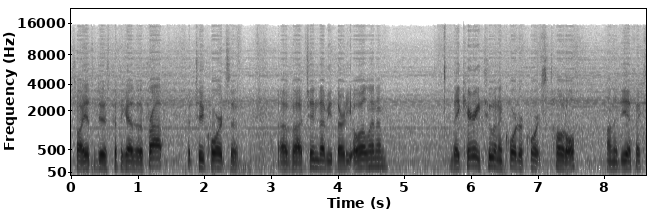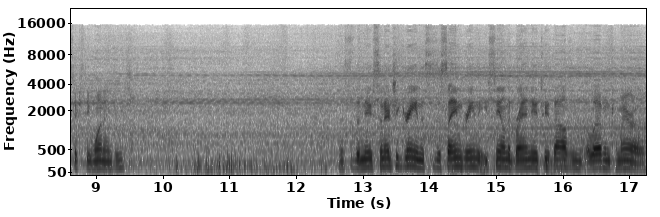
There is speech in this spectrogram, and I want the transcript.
So all you have to do is put together the prop, put two quarts of, of uh, 10W30 oil in them. They carry two and a quarter quarts total on the DFX61 engines. This is the new Synergy Green. This is the same green that you see on the brand new 2011 Camaros.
